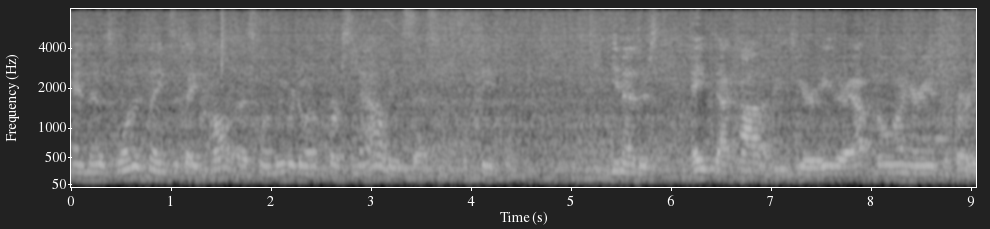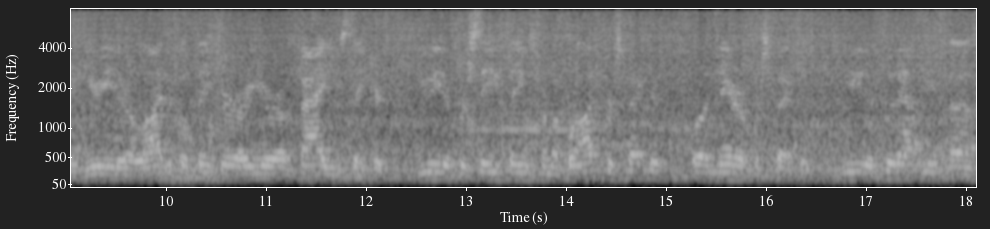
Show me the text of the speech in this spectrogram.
and there's one of the things that they taught us when we were doing personality assessments of people you know, there's eight dichotomies. You're either outgoing or introverted. You're either a logical thinker or you're a values thinker. You either perceive things from a broad perspective or a narrow perspective. You either put out uh,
